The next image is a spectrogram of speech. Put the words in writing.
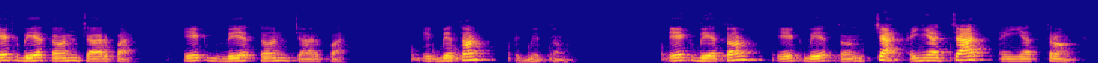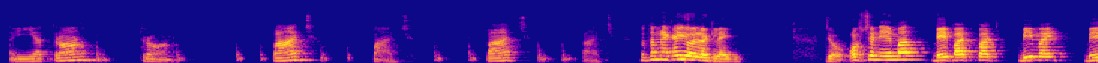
એક બે ત્રણ ચાર પાંચ. એક બે ત્રણ ચાર પાંચ. એક બે ત્રણ. એક બે ત્રણ. એક બે ત્રણ. એક બે ત્રણ ચાર. અહીંયા ચાર અહીંયા ત્રણ. અહીંયા ત્રણ ત્રણ. પાંચ પાંચ પાંચ. પાંચ તો તમને કયું અલગ લાગ્યું? જો ઓપ્શન એ માં બે પાંચ પાંચ બી માં બે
